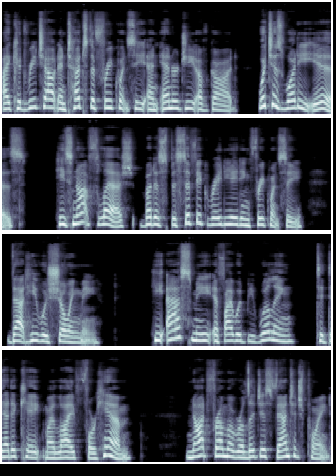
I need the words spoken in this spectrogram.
I could reach out and touch the frequency and energy of God, which is what he is. He's not flesh, but a specific radiating frequency that he was showing me. He asked me if I would be willing to dedicate my life for him not from a religious vantage point,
